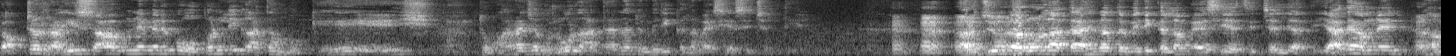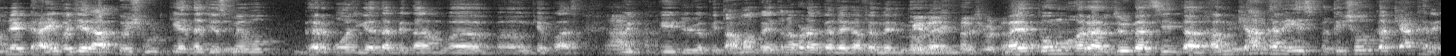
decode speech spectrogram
डॉक्टर राही साहब ने मेरे को ओपनली कहा था मुकेश तुम्हारा जब रोल आता है ना तो मेरी कलम ऐसी ऐसी चलती है। अर्जुन का रोल आता है ना तो मेरी कलम ऐसी ऐसी चल जाती है। याद है हमने हमने ढाई बजे रात को शूट किया था जिसमें वो घर पहुँच गया था पिता उनके पास। हाँ। कि जो पितामह का इतना बड़ा पैराग्राफ है मेरी दो छोटा। मैं तुम और अर्जुन का सीन था। हम क्या करें? इस प्रतिशोध का क्या करें?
